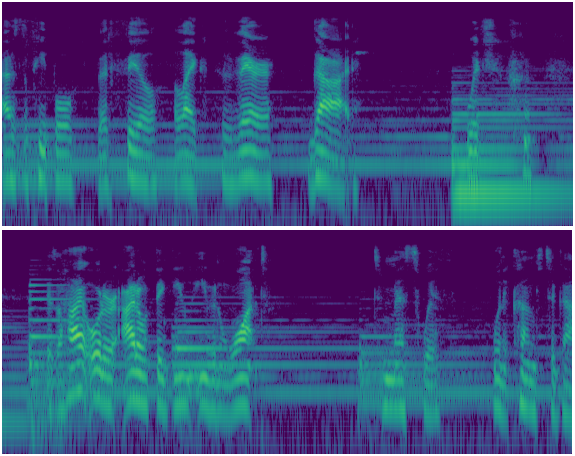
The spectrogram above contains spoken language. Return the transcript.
as the people that feel like they're God, which is a high order I don't think you even want to mess with when it comes to God.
